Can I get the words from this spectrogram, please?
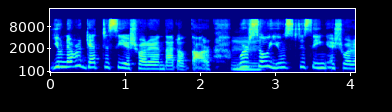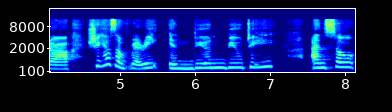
you never get to see aishwarya in that avatar. Mm. we're so used to seeing aishwarya. She has a very indian beauty. And so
